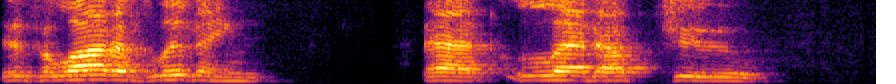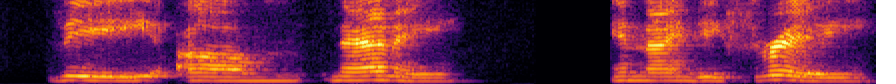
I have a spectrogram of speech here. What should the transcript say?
there's a lot of living that led up to the um, nanny in 93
